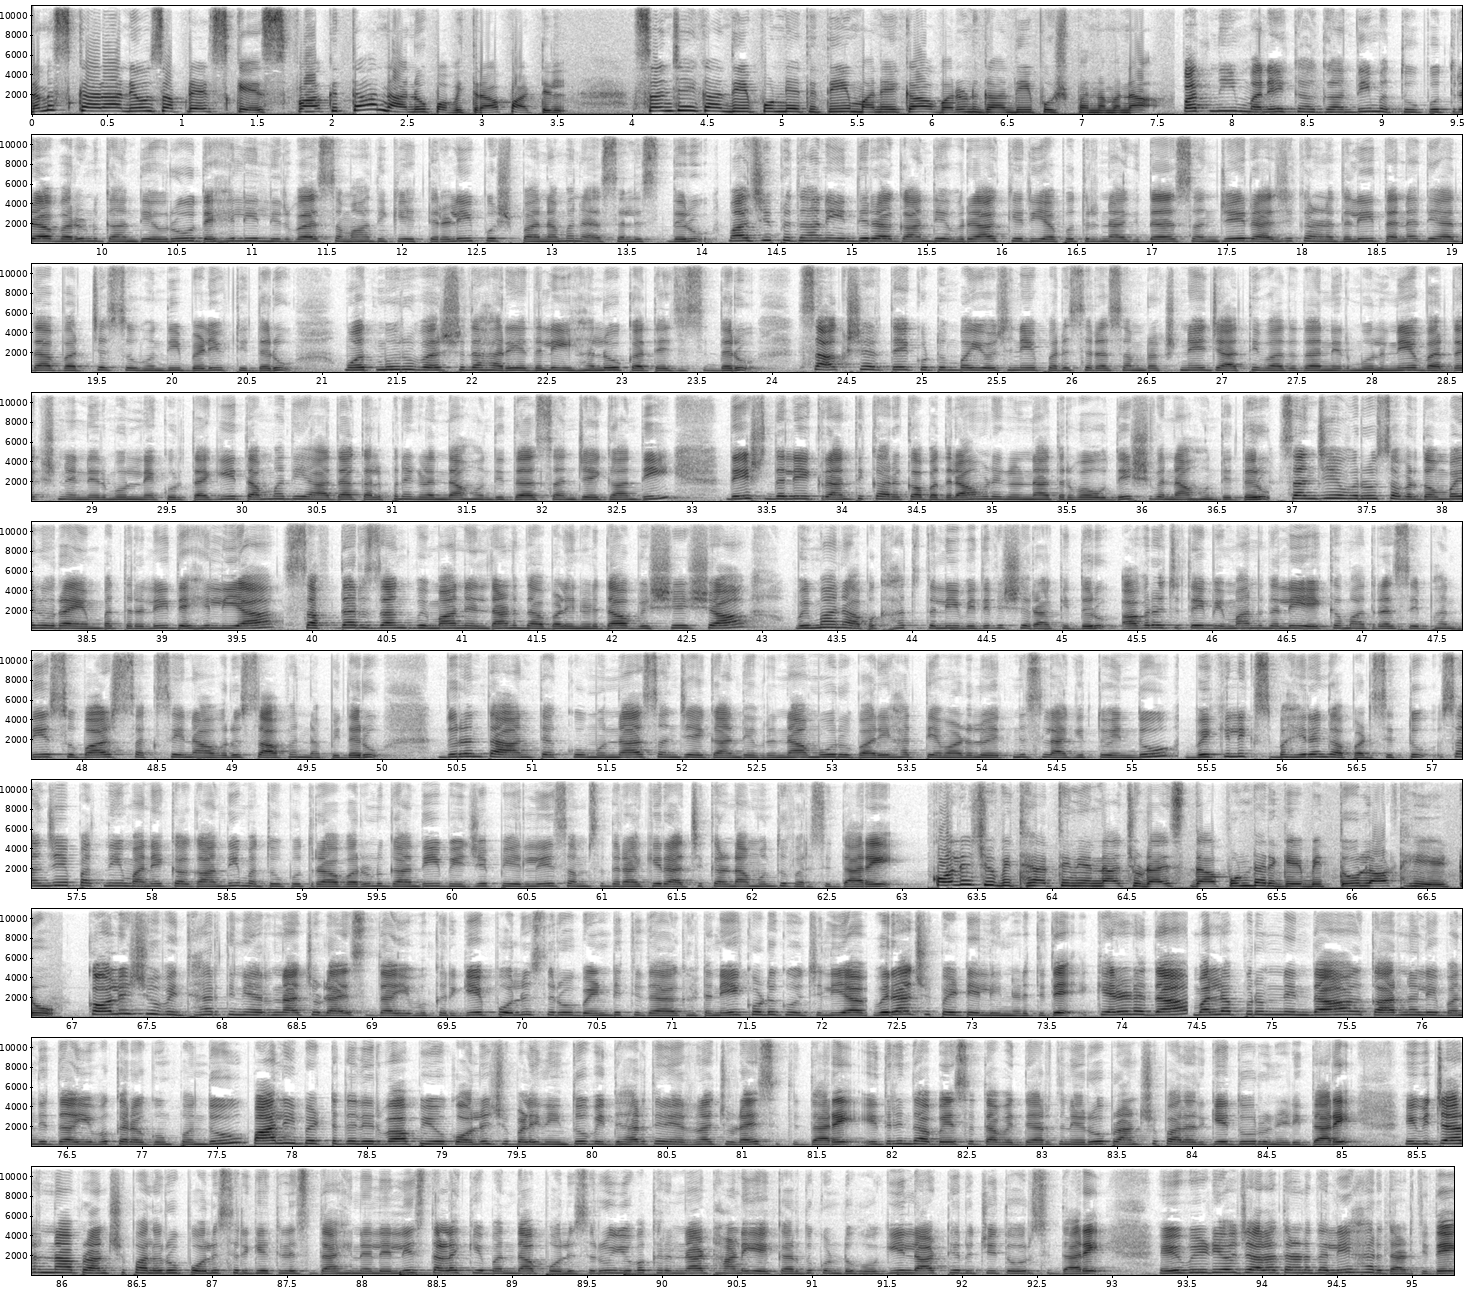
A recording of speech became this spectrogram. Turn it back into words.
ನಮಸ್ಕಾರ ನ್ಯೂಸ್ ಅಪ್ಡೇಟ್ಸ್ಗೆ ಸ್ವಾಗತ. ನಾನು ಪವಿತ್ರ ಪಾಟೀಲ್. ಸಂಜಯ್ ಗಾಂಧಿ ಪುಣ್ಯತಿಥಿ ಮನೇಕಾ ವರುಣ್ ಗಾಂಧಿ ಪುಷ್ಪ ನಮನ ಪತ್ನಿ ಮನೇಕಾ ಗಾಂಧಿ ಮತ್ತು ಪುತ್ರ ವರುಣ್ ಗಾಂಧಿ ಅವರು ದೆಹಲಿಯಲ್ಲಿರುವ ಸಮಾಧಿಗೆ ತೆರಳಿ ಪುಷ್ಪ ನಮನ ಸಲ್ಲಿಸಿದರು. ಮಾಜಿ ಪ್ರಧಾನಿ ಇಂದಿರಾ ಗಾಂಧಿ ಅವರ ಕಿರಿಯ ಪುತ್ರನಾಗಿದ್ದ ಸಂಜಯ್ ರಾಜಕಾರಣದಲ್ಲಿ ತನ್ನದೇ ಆದ ವರ್ಚಸ್ಸು ಹೊಂದಿ ಬೆಳೆಯುತ್ತಿದ್ದರು. ಮೂವತ್ಮೂರು ವರ್ಷದ ಹರೆಯದಲ್ಲಿ ಹಲೋಕ ತ್ಯಜಿಸಿದ್ದರು ಸಾಕ್ಷರತೆ ಕುಟುಂಬ ಯೋಜನೆ, ಪರಿಸರ ಸಂರಕ್ಷಣೆ, ಜಾತಿವಾದದ ನಿರ್ಮೂಲನೆ, ವರದಕ್ಷಿಣೆ ನಿರ್ಮೂಲನೆ ಕುರಿತಾಗಿ ತಮ್ಮದೇ ಆದ ಕಲ್ಪನೆಗಳನ್ನು ಹೊಂದಿದ್ದ ಸಂಜಯ್ ಗಾಂಧಿ ದೇಶದಲ್ಲಿ ಕ್ರಾಂತಿಕಾರಕ ಬದಲಾವಣೆಗಳನ್ನು ತರುವ ಉದ್ದೇಶವನ್ನ ಹೊಂದಿದ್ದರು. ಸಂಜೆ ಅವರು ಸಾವಿರದ ಒಂಬೈನೂರ ಎಂಬತ್ತರಲ್ಲಿ ದೆಹಲಿಯ ಸಫ್ದರ್ಜಂಗ್ ವಿಮಾನ ನಿಲ್ದಾಣದ ಬಳಿ ನಡೆದ ವಿಶೇಷ ವಿಮಾನ ಅಪಘಾತದಲ್ಲಿ ವಿಧಿವಶರಾಗಿದ್ದರು. ಅವರ ಜೊತೆ ವಿಮಾನದಲ್ಲಿ ಏಕಮಾತ್ರ ಸಿಬ್ಬಂದಿ ಸುಭಾಷ್ ಸಕ್ಸೇನಾ ಅವರು ಸಾವನ್ನಪ್ಪಿದರು. ದುರಂತ ಅಂತ್ಯಕ್ಕೂ ಮುನ್ನ ಸಂಜಯ್ ಗಾಂಧಿ ಅವರನ್ನ ಮೂರು ಬಾರಿ ಹತ್ಯೆ ಮಾಡಲು ಯತ್ನಿಸಲಾಗಿತ್ತು ಎಂದು ವಿಕಿಲಿಕ್ಸ್ ಬಹಿರಂಗಪಡಿಸಿತ್ತು. ಸಂಜಯ್ ಪತ್ನಿ ಮನೇಕಾ ಗಾಂಧಿ ಮತ್ತು ಪುತ್ರ ವರುಣ್ ಗಾಂಧಿ ಬಿಜೆಪಿಯಲ್ಲಿ ಸಂಸದರಾಗಿ ರಾಜಕಾರಣ ಮುಂದುವರೆಸಿದ್ದಾರೆ. ಕಾಲೇಜು ವಿದ್ಯಾರ್ಥಿನಿಯನ್ನ ಚುಡಾಯಿಸಿದ ಪುಂಡರಿಗೆ ಬಿತ್ತು ಲಾಠಿ ಏಟು ಕಾಲೇಜು ವಿದ್ಯಾರ್ಥಿನಿಯರನ್ನ ಚುಡಾಯಿಸಿದ ಯುವಕರಿಗೆ ಪೊಲೀಸರು ಬೆಂಡೆತ್ತಿದ ಘಟನೆ ಕೊಡಗು ಜಿಲ್ಲೆಯ ವಿರಾಜಪೇಟೆಯಲ್ಲಿ ನಡೆದಿದೆ. ಕೇರಳದ ಮಲ್ಲಪುರಂನಿಂದ ಕಾರ್ನಲ್ಲಿ ಬಂದಿದ್ದ ಯುವಕರ ಗುಂಪೊಂದು ಪಾಲಿಬೆಟ್ಟದಲ್ಲಿರುವ ಪಿಯು ಕಾಲೇಜು ಬಳಿ ನಿಂತು ವಿದ್ಯಾರ್ಥಿನಿಯರನ್ನ ಚುಡಾಯಿಸುತ್ತಿದ್ದಾರೆ. ಇದರಿಂದ ಬೇಸತ್ತ ವಿದ್ಯಾರ್ಥಿನಿಯರು ಪ್ರಾಂಶುಪಾಲರಿಗೆ ದೂರು ನೀಡಿದ್ದಾರೆ. ಈ ವಿಚಾರನ ಪ್ರಾಂಶುಪಾಲರು ಪೊಲೀಸರಿಗೆ ತಿಳಿಸಿದ ಹಿನ್ನೆಲೆಯಲ್ಲಿ ಸ್ಥಳಕ್ಕೆ ಬಂದ ಪೊಲೀಸರು ಯುವಕರನ್ನ ಠಾಣೆಗೆ ಕರೆದುಕೊಂಡು ಹೋಗಿ ಲಾಠಿ ರುಚಿ ತೋರಿಸಿದ್ದಾರೆ. ಈ ವಿಡಿಯೋ ಜಾಲತಾಣದಲ್ಲಿ ಹರಿದಾಡ್ತಿದೆ.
